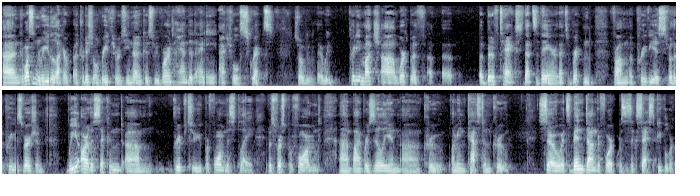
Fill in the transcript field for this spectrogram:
and it wasn't really like a, a traditional read through, as you know, because we weren't handed any actual scripts. So we, uh, we pretty much uh, worked with a, a, bit of text that's there, that's written from a previous for the previous version. We are the second um, group to perform this play. It was first performed uh, by a Brazilian uh, crew, I mean cast and crew. So it's been done before. It was a success. People were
